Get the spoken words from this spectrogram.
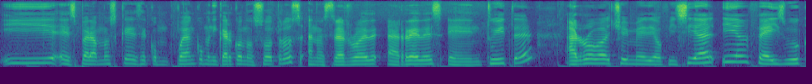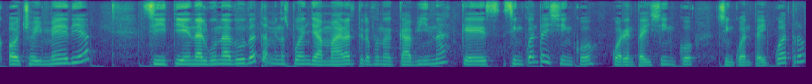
Y esperamos que se com- puedan comunicar con nosotros a nuestras red- a redes en Twitter, arroba 8 y media oficial, y en Facebook 8 y media. Si tienen alguna duda, también nos pueden llamar al teléfono de cabina, que es 55 45 54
